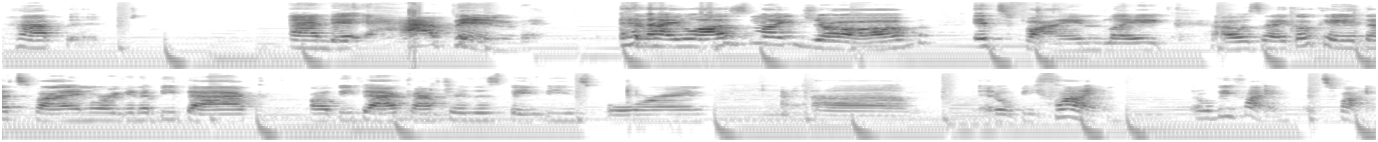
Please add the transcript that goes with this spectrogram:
happened. And it happened. And I lost my job. It's fine. Like, I was like, okay, that's fine. We're gonna be back. I'll be back after this baby is born. Um, it'll be fine. It'll be fine. It's fine.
